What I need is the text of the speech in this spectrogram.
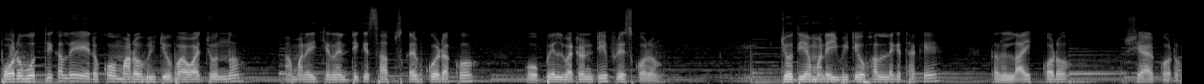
পরবর্তীকালে এরকম আরও ভিডিও পাওয়ার জন্য আমার এই চ্যানেলটিকে সাবস্ক্রাইব করে রাখো ও বেল বাটনটি প্রেস করো। যদি আমার এই ভিডিও ভালো লেগে থাকে, তাহলে লাইক করো, শেয়ার করো।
